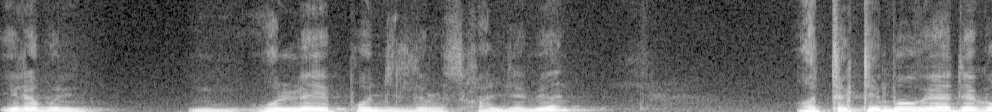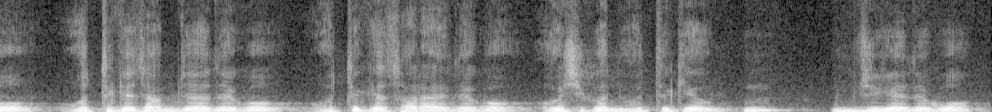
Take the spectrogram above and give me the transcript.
잃어버린, 음, 원래의 본질대로 살려면 어떻게 먹어야 되고, 어떻게 잠자야 되고, 어떻게 살아야 되고, 의식은 어떻게 음? 움직여야 되고,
